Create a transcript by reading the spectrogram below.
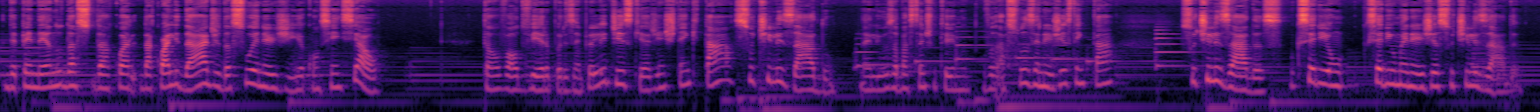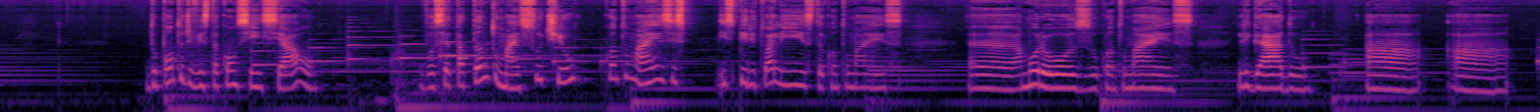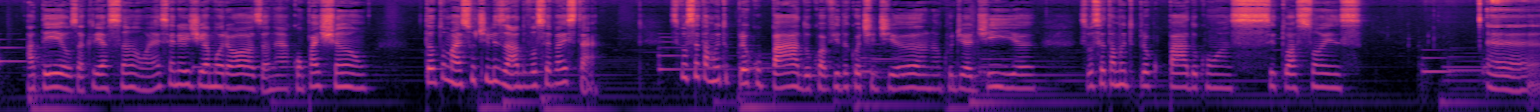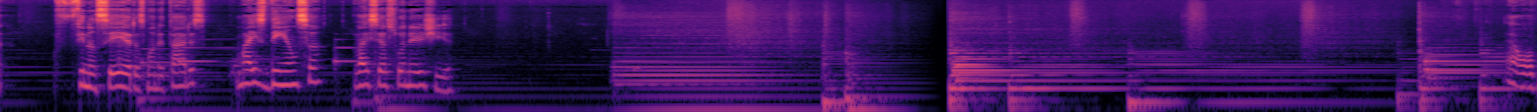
dependendo da, da, da qualidade da sua energia consciencial. Então, o Valdo Vieira, por exemplo, ele diz que a gente tem que estar tá sutilizado. Né? Ele usa bastante o termo. As suas energias têm que estar tá sutilizadas. O que seria, um, o que seria uma energia sutilizada? Do ponto de vista consciencial, você está tanto mais sutil quanto mais espiritualista, quanto mais uh, amoroso, quanto mais ligado a, a, a Deus, a criação, a essa energia amorosa, né, a compaixão, tanto mais sutilizado você vai estar. Se você está muito preocupado com a vida cotidiana, com o dia a dia, se você está muito preocupado com as situações é, financeiras, monetárias, mais densa vai ser a sua energia.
